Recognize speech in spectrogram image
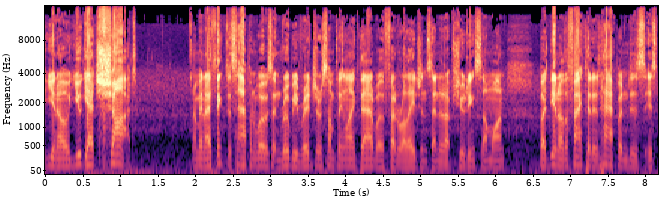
you know, you get shot. I mean, I think this happened. Where was it in Ruby Ridge or something like that, where the federal agents ended up shooting someone. But you know, the fact that it happened is is,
